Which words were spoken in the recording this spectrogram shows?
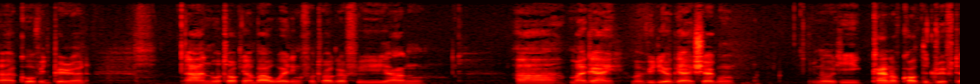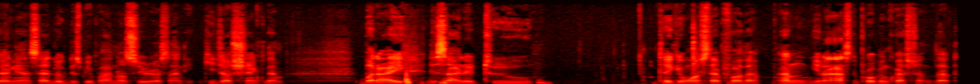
uh, COVID period. And we're talking about wedding photography and uh, my guy, my video guy, Shagun, you know, he kind of caught the drift earlier and said, look, these people are not serious, and he, he just shanked them. But I decided to take it one step further and, you know, ask the probing question that,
